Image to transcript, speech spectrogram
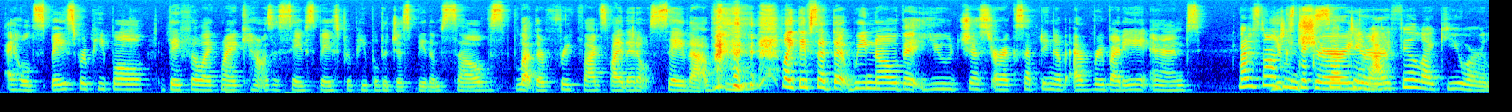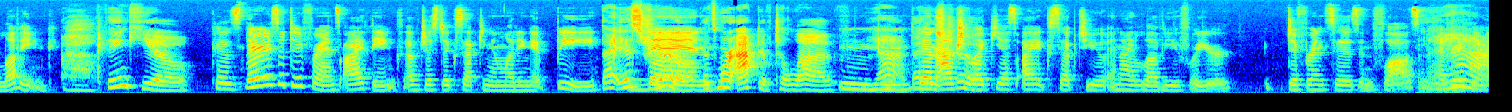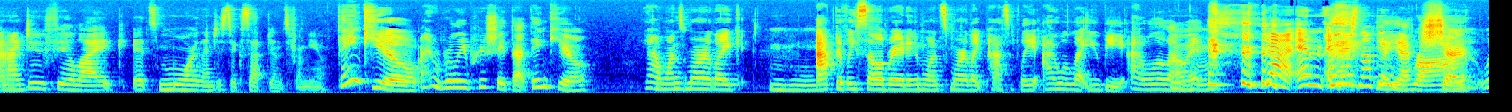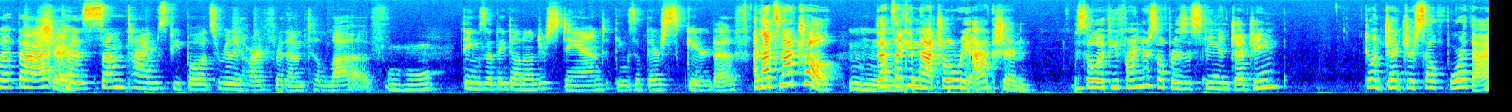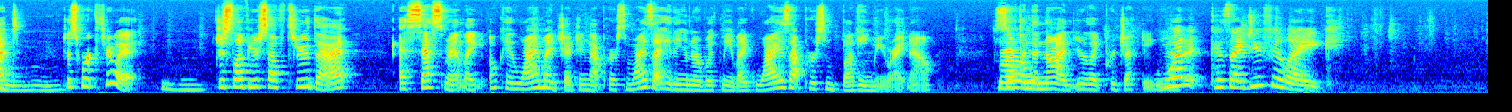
I hold space for people. They feel like my account is a safe space for people to just be themselves, let their freak flags fly. They don't say that, but Mhm. like they've said that we know that you just are accepting of everybody and But it's not You just accepting. your- I feel like you are loving. oh, thank you. Because there is a difference, I think, of just accepting and letting it be. That is true. Then- That's more active to love. Mhm. Yeah, Then actually, true. like, yes, I accept you and I love you for your differences and flaws and everything. And I do feel like it's more than just acceptance from you. Thank you. I really appreciate that. Thank you. Yeah, one's more like Mm-hmm. actively celebrating, and one's more like passively. I will let you be. I will allow it. yeah, and, and there's nothing yeah, wrong sure. with that Sure. because sometimes people, it's really hard for them to love hmm things that they don't understand, things that they're scared of. And that's natural. Mhm. That's like a natural reaction. So if you find yourself resisting and judging, don't judge yourself for that. Mhm. Just work through it. Mhm. Just love yourself through that assessment. Like, okay, why am I judging that person? Why is that hitting a nerve with me? Like, why is that person bugging me right now? More often than not, you're like projecting. Yeah. What? Because I do feel like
